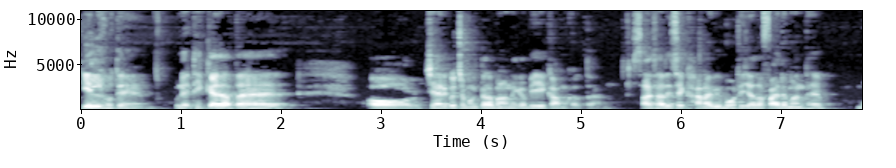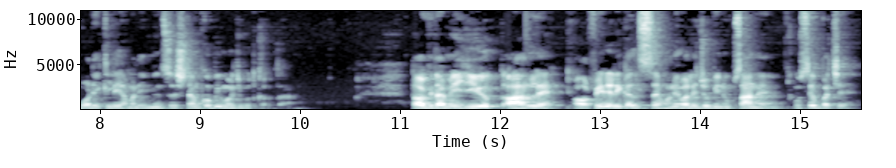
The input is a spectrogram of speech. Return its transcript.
किल होते हैं, उन्हें ठीक किया जाता है। और चेहरे को चमकदार बनाने का भी ये काम करता है। साथ साथ इसे खाना भी बहुत ही ज़्यादा फ़ायदेमंद है बॉडी के लिए, हमारे इम्यून सिस्टम को भी मज़बूत करता है। तो आप विटामिन ई युक्त आहार लें और फ्री रेडिकल्स से होने वाले जो भी नुकसान हैं, उससे बचें।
